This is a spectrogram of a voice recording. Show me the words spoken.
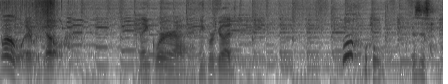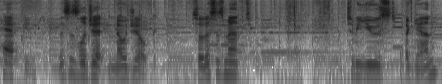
Whoa, there we go. I think we're uh, I think we're good. Woo! This is hefty. This is legit, no joke. So this is meant to be used again.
